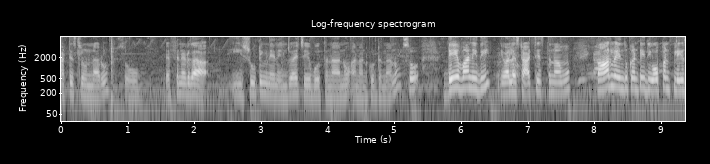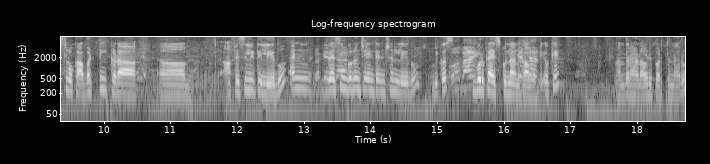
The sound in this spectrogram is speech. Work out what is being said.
ఆర్టిస్టులు ఉన్నారు. సో డెఫినెట్గా ఈ షూటింగ్ నేను ఎంజాయ్ చేయబోతున్నాను అని అనుకుంటున్నాను. సో డే వన్ ఇది. ఇవాళ స్టార్ట్ చేస్తున్నాము. కార్లో ఎందుకంటే ఇది ఓపెన్ ప్లేస్లో కాబట్టి ఇక్కడ ఆ, ఆ ఫెసిలిటీ లేదు అండ్ డ్రెస్సింగ్ గురించి ఏం టెన్షన్ లేదు బికాస్ బురకా వేసుకున్నాను కాబట్టి ఓకే అందరు హడావుడి పడుతున్నారు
